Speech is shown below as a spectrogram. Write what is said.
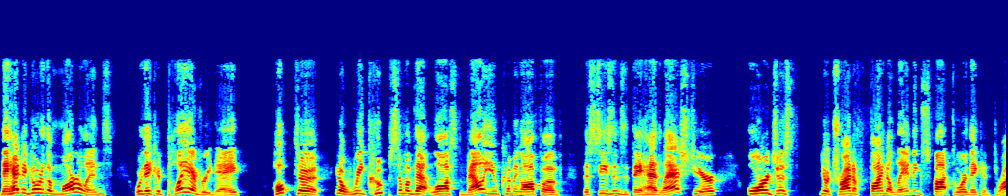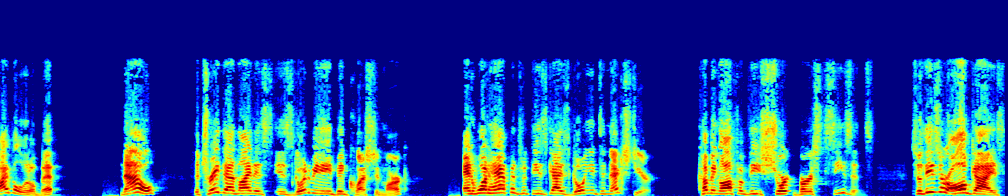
They had to go to the Marlins where they could play every day, hope to, you know, recoup some of that lost value coming off of the seasons that they had last year, or just, you know, try to find a landing spot to where they could thrive a little bit. Now, the trade deadline is is going to be a big question mark. And what happens with these guys going into next year, coming off of these short burst seasons? So these are all guys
